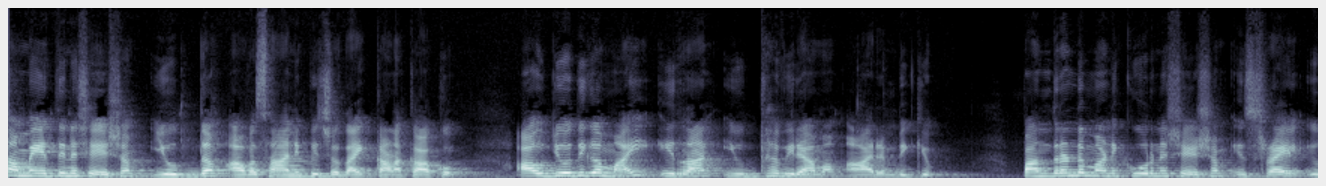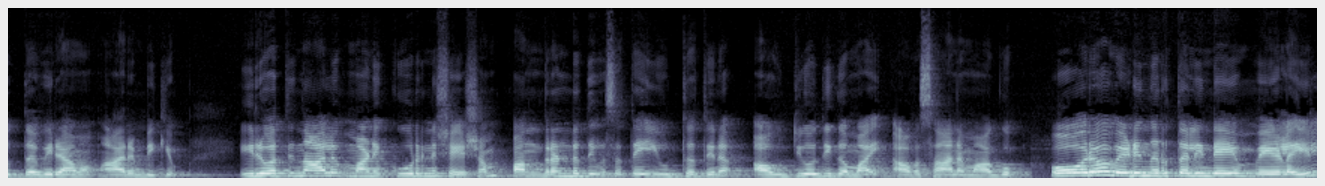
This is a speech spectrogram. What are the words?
സമയത്തിന് ശേഷം യുദ്ധം അവസാനിപ്പിച്ചതായി കണക്കാക്കും. ഔദ്യോഗികമായി ഇറാൻ യുദ്ധവിരാമം ആരംഭിക്കും. പന്ത്രണ്ട് മണിക്കൂറിന് ശേഷം ഇസ്രായേൽ യുദ്ധവിരാമം ആരംഭിക്കും. ഇരുപത്തിനാല് മണിക്കൂറിന് ശേഷം പന്ത്രണ്ട് ദിവസത്തെ യുദ്ധത്തിന് ഔദ്യോഗികമായി അവസാനമാകും. ഓരോ വെടിനിർത്തലിന്റെയും വേളയിൽ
